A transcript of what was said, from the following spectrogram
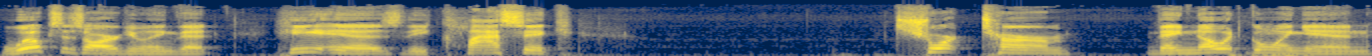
Wilks is arguing that he is the classic short term, they know it going in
